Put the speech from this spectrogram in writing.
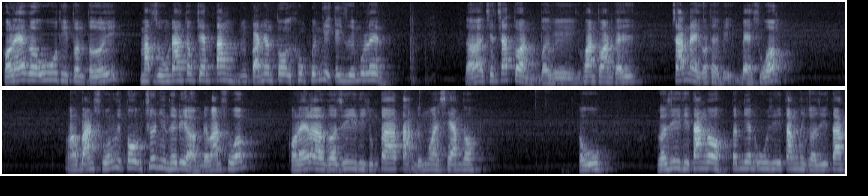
có lẽ GU thì tuần tới mặc dù đang trong trend tăng nhưng cá nhân tôi không khuyến nghị canh dưới mua lên. Đó trên sát tuần bởi vì hoàn toàn cái chart này có thể bị bẻ xuống. À, bán xuống thì tôi cũng chưa nhìn thấy điểm để bán xuống. Có lẽ là GG thì chúng ta tạm đứng ngoài xem thôi. GU GG thì tăng thôi. Tất nhiên UZ tăng thì GG tăng.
